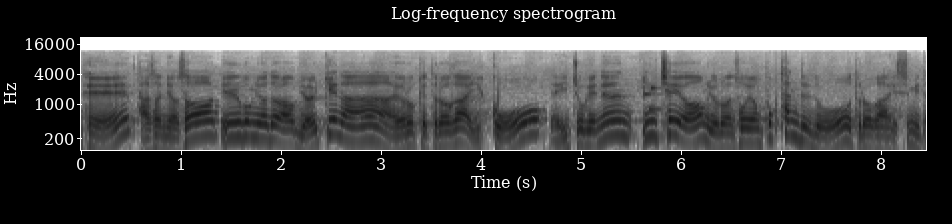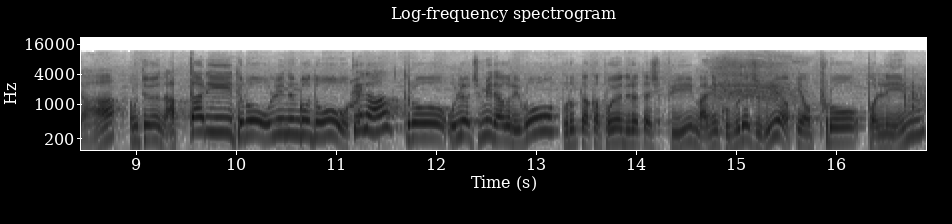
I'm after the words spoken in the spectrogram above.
넷, 다섯, 여섯, 일곱, 여덟, 아홉, 열 개나 이렇게 들어가 있고 네, 이쪽에는 일체형 이런 소형 폭탄들도 들어가 있습니다. 아무튼 앞다리 들어 올리는 것도 꽤 꽤나 들어 올려줍니다. 그리고 무릎도 아까 보여드렸다시피 많이 구부려지고요. 옆으로 벌림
